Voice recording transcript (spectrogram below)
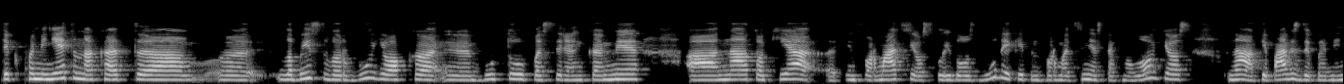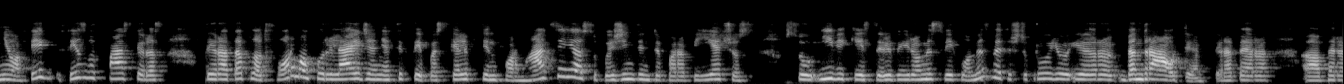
tik paminėtina, kad labai svarbu, jog būtų pasirenkami na, tokie informacijos klaidos būdai, kaip informacinės technologijos, na, kaip pavyzdį paminėjo Facebook paskiras, tai yra ta platforma, kuri leidžia ne tik tai paskelbti informaciją, supažindinti parapiečius su įvykiais ir įvairiomis veiklomis, bet iš tikrųjų ir bendrauti. Tai yra per, per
